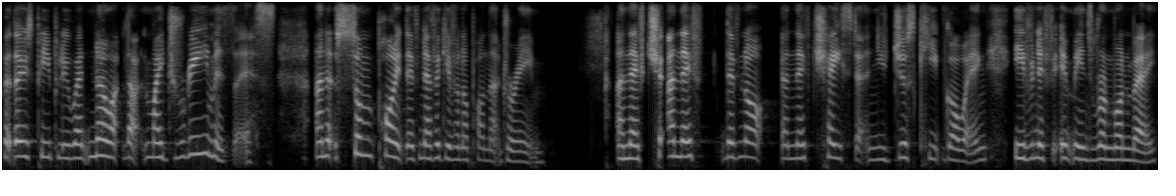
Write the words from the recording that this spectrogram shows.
But those people who went no that my dream is this and at some point they've never given up on that dream. And they've ch- and they've they've not and they've chased it and you just keep going even if it means run one way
